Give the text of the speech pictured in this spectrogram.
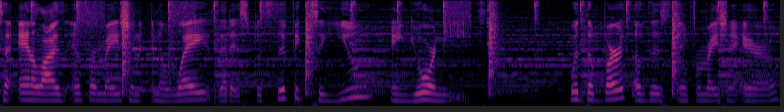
to analyze information in a way that is specific to you and your needs. With the birth of this information era,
